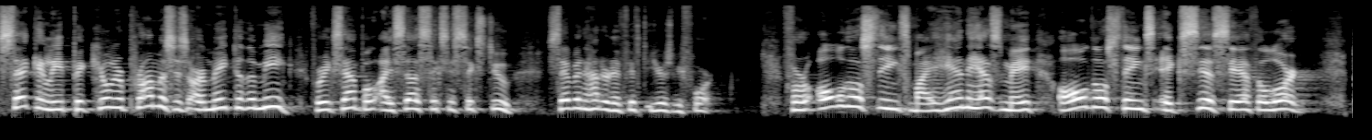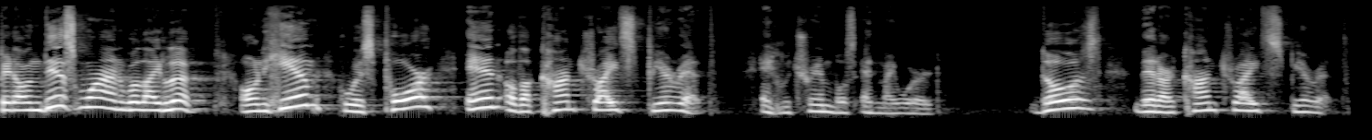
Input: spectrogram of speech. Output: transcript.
Secondly, peculiar promises are made to the meek. For example, Isaiah 66 2, 750 years before. For all those things my hand has made, all those things exist, saith the Lord. But on this one will I look, on him who is poor and of a contrite spirit, and who trembles at my word. Those that are contrite spirit,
